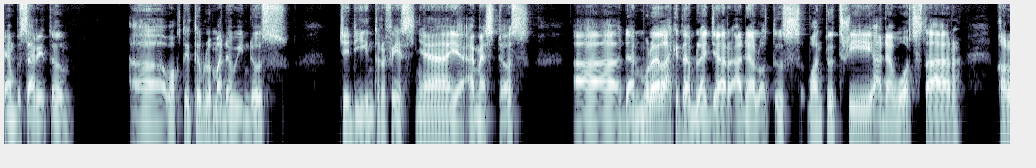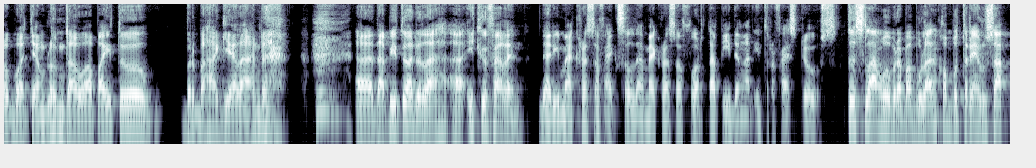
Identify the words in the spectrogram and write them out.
yang besar itu. Uh, waktu itu belum ada Windows, jadi interface-nya ya MS-DOS Uh, dan mulailah kita belajar ada Lotus 123, ada WordStar. Kalau buat yang belum tahu apa itu, berbahagialah Anda. Uh, tapi itu adalah uh, equivalent dari Microsoft Excel dan Microsoft Word, tapi dengan interface DOS. Terus selang beberapa bulan komputernya rusak,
